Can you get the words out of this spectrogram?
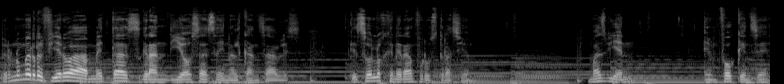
Pero no me refiero a metas grandiosas e inalcanzables, que solo generan frustración. Más bien, enfóquense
